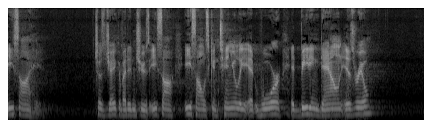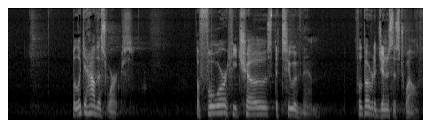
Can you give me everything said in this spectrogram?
Esau I hated. Chose Jacob, I didn't choose Esau. Esau was continually at war, at beating down Israel. But look at how this works. Before he chose the two of them, flip over to Genesis 12.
